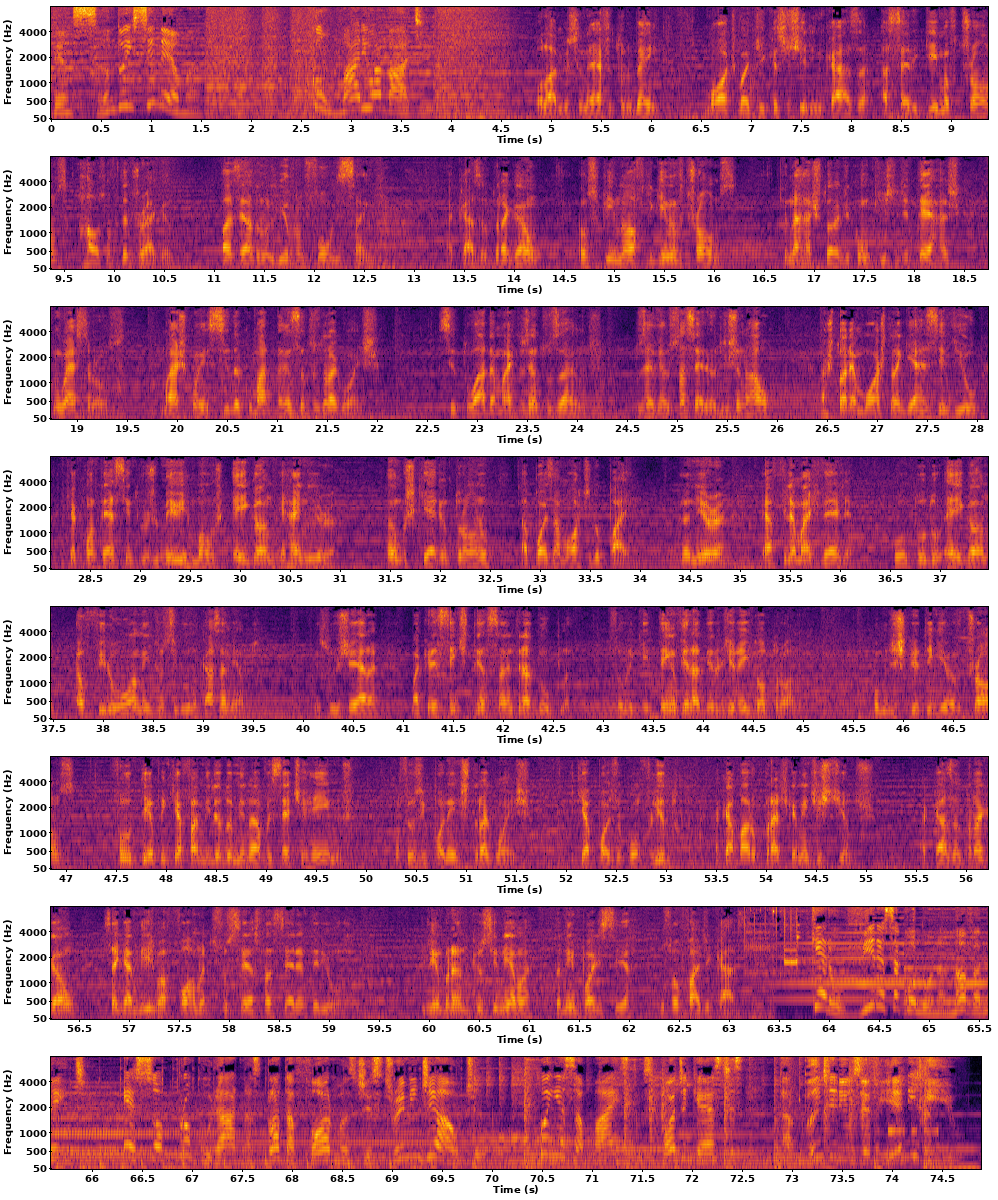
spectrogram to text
Pensando em Cinema, com Mário Abad. Olá, meu cinef, tudo bem? Uma ótima dica assistir em casa a série Game of Thrones House of the Dragon, baseado no livro Fogo e Sangue. A Casa do Dragão é um spin-off de Game of Thrones, que narra a história de conquista de terras em Westeros, mais conhecida como a Dança dos Dragões. Situada há mais de 200 anos dos eventos da série original, a história mostra a guerra civil que acontece entre os meio-irmãos Aegon e Rhaenyra. Ambos querem o trono após a morte do pai. Rhaenyra é a filha mais velha, contudo Aegon é o filho homem de um segundo casamento. Isso gera uma crescente tensão entre a dupla, sobre quem tem o verdadeiro direito ao trono. Como descrito em Game of Thrones, foi o tempo em que a família dominava os Sete Reinos, com seus imponentes dragões, e que após o conflito acabaram praticamente extintos. A Casa do Dragão segue a mesma fórmula de sucesso da série anterior. E lembrando que o cinema também pode ser um sofá de casa. Quer ouvir essa coluna novamente? É só procurar nas plataformas de streaming de áudio. Conheça mais dos podcasts da Band News FM Rio.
